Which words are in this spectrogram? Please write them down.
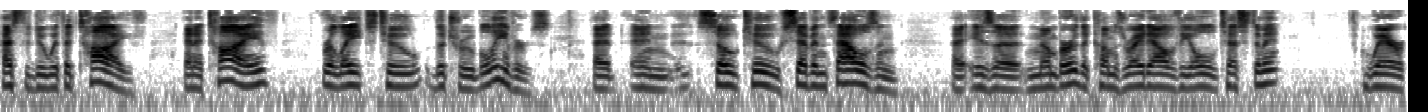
has to do with a tithe, and a tithe relates to the true believers. And so too, 7,000 uh, is a number that comes right out of the Old Testament where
